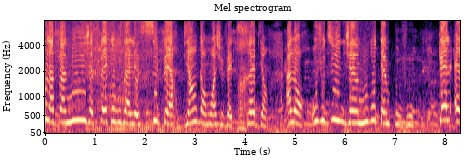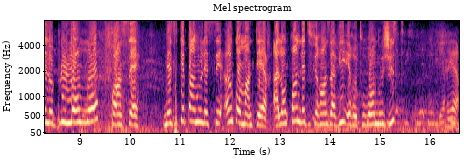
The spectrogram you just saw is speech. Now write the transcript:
la famille, j'espère que vous allez super bien car moi je vais très bien. Alors aujourd'hui j'ai un nouveau thème pour vous. Quel est le plus long mot français? N'hésitez pas à nous laisser un commentaire. Allons prendre les différents avis et retrouvons-nous juste derrière.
